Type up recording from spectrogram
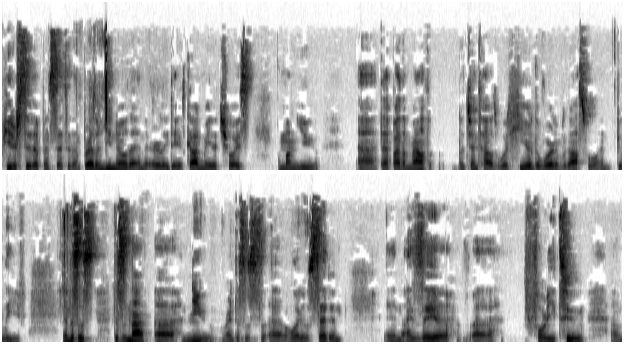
Peter stood up and said to them, Brethren, you know that in the early days God made a choice among you uh, that by the mouth the Gentiles would hear the word of the gospel and believe. And this is this is not uh, new, right? This is uh, what it was said in in Isaiah uh, 42 um,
